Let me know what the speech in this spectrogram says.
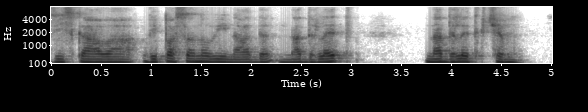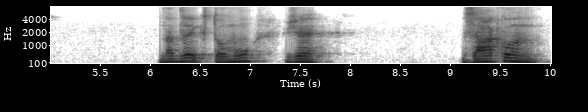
získává vypasanový nadhled. Nadhled k čemu? Nadhled k tomu, že zákon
